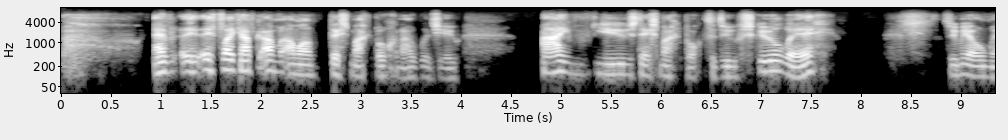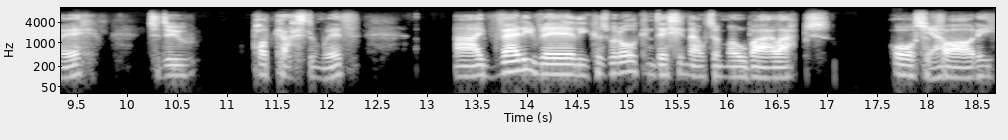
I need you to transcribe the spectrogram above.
Every, it's like I've, I'm, I'm on this MacBook and out with you. I've used this MacBook to do schoolwork, to do my own work, to do podcasting with. I very rarely, because we're all conditioned now to mobile apps or Yeah. Safari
